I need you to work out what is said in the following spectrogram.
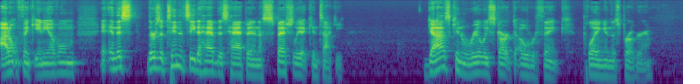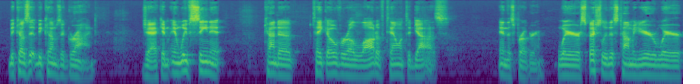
I don't think any of them. And this, there's a tendency to have this happen, especially at Kentucky. Guys can really start to overthink playing in this program because it becomes a grind, Jack. And, and we've seen it kind of take over a lot of talented guys in this program, where, especially this time of year, where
